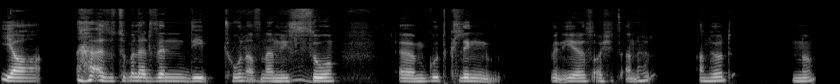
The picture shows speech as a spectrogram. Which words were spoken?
Ja, also tut mir leid, wenn die Tonaufnahmen nicht so ähm, gut klingen, wenn ihr es euch jetzt anhört. anhört ne?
